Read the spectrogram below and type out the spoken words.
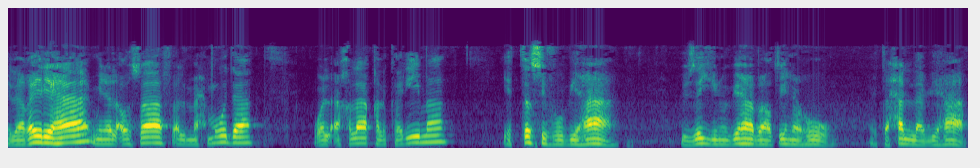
إلى غيرها من الأوصاف المحمودة والأخلاق الكريمة يتصف بها يزين بها باطنه يتحلى بها.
